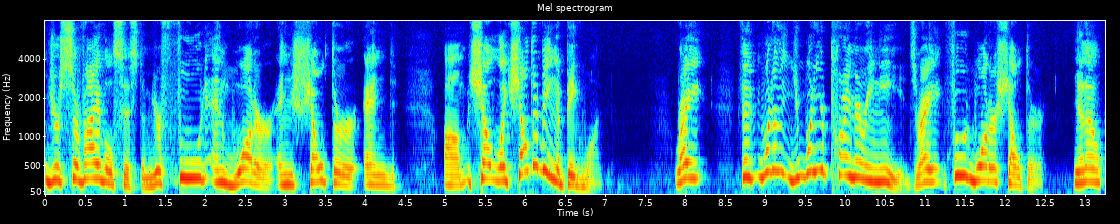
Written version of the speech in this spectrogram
your survival system, your food and water and shelter and um shel- like shelter being a big one. Right? the, what are the, what are your primary needs, right? Food, water, shelter. You know,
